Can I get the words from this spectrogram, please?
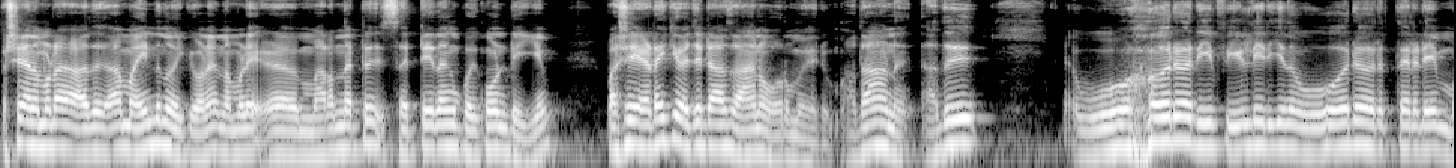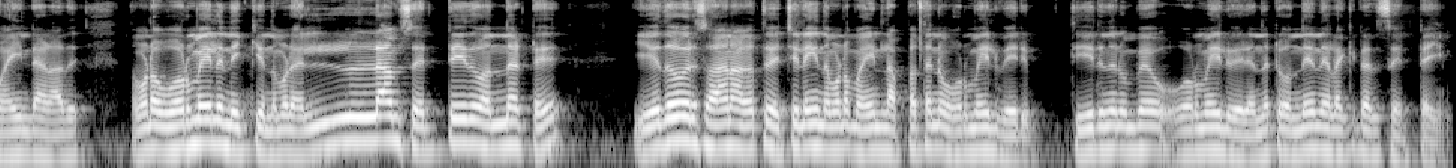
പക്ഷേ നമ്മുടെ അത് ആ മൈൻഡ് നോക്കിക്കോണേ. നമ്മൾ മറന്നിട്ട് സെറ്റ് ചെയ്തങ്ങ് പോയിക്കൊണ്ടിരിക്കും. പക്ഷേ ഇടയ്ക്ക് വെച്ചിട്ട് ആ സാധനം ഓർമ്മ വരും. അതാണ്. അത് ഓരോ ഈ ഫീൽഡിൽ ഇരിക്കുന്ന ഓരോരുത്തരുടെയും മൈൻഡാണ്. അത് നമ്മുടെ ഓർമ്മയിൽ നിൽക്കും. നമ്മുടെ എല്ലാം സെറ്റ് ചെയ്ത് വന്നിട്ട് ഏതോ ഒരു സാധനം അകത്ത് വെച്ചില്ലെങ്കിൽ നമ്മുടെ മൈൻഡിൽ അപ്പം തന്നെ ഓർമ്മയിൽ വരും. തീരുന്നതിന് മുമ്പേ ഓർമ്മയിൽ വരും. എന്നിട്ട് ഒന്നേ ഇളക്കിയിട്ട് അത് സെറ്റ് ചെയ്യും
